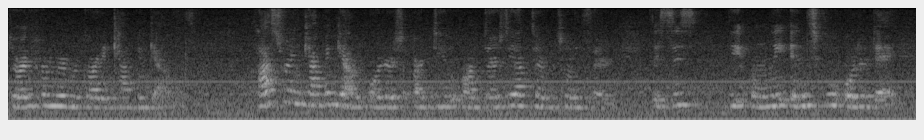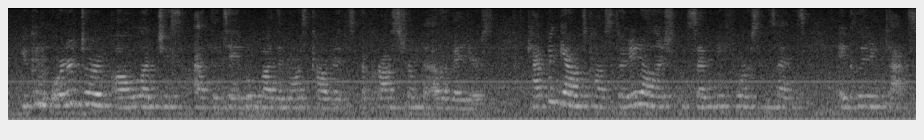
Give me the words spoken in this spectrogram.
during her room regarding cap and gowns. Class ring cap and gown orders are due on Thursday, October 23rd. This is the only in-school order day. You can order during all lunches at the table by the North Commons across from the elevators. Cap and gowns cost $30.74, including tax.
